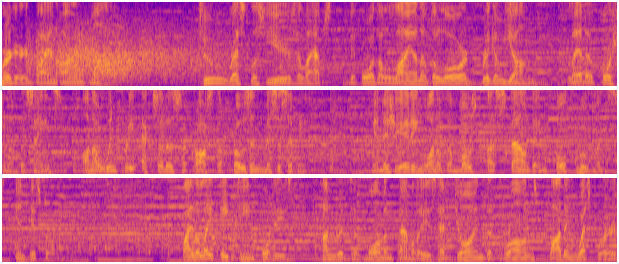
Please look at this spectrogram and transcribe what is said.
murdered by an armed mob. Two restless years elapsed before the Lion of the Lord, Brigham Young, led a portion of the saints on a wintry exodus across the frozen Mississippi, initiating one of the most astounding folk movements in history. By the late 1840s, hundreds of Mormon families had joined the throngs plodding westward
